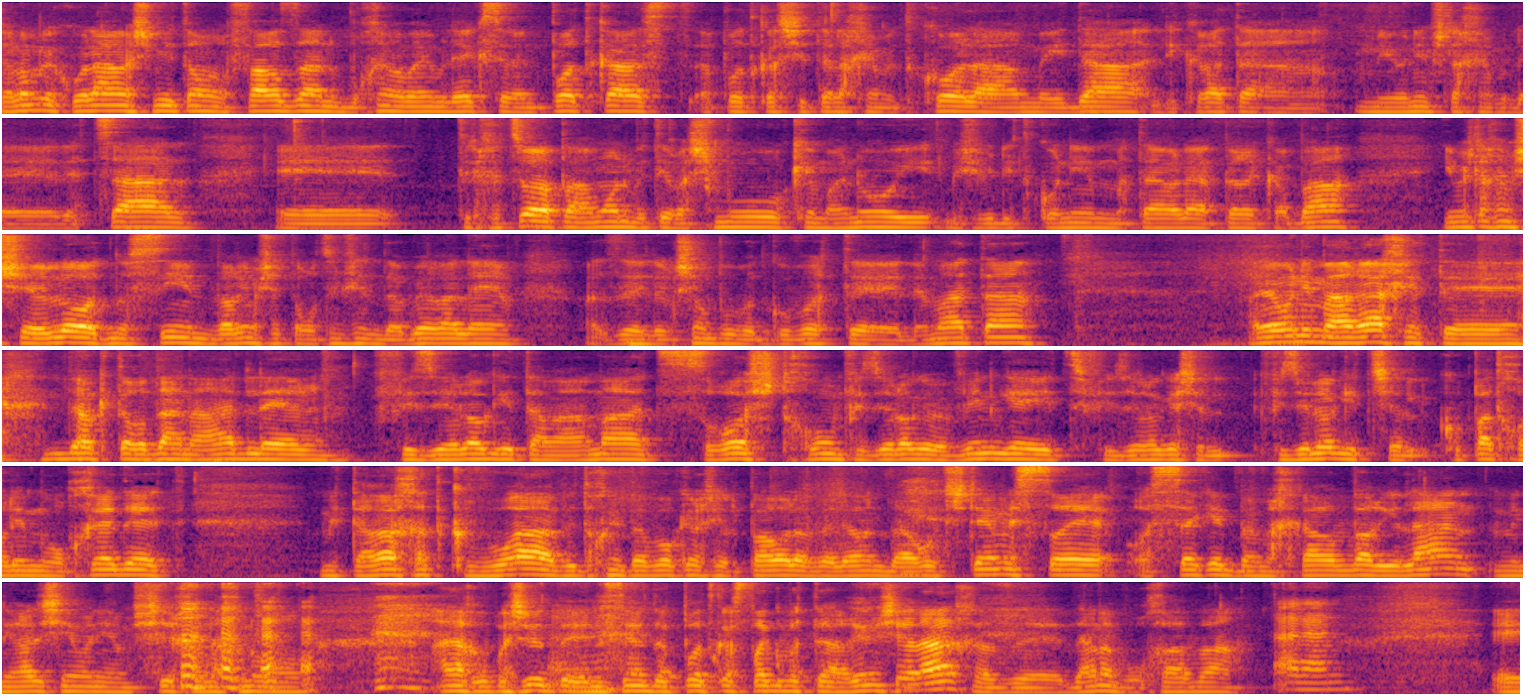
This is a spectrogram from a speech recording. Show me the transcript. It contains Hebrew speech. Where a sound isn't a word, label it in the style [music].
שלום לכולם, שמי תומר פרזן, ברוכים הבאים לאקסלנט פודקאסט, הפודקאסט שייתן לכם את כל המידע לקראת המיונים שלכם לצה"ל. אה, תלחצו על הפעמון ותירשמו כמנוי בשביל עדכונים מתי עולה הפרק הבא. אם יש לכם שאלות, נושאים, דברים שאתם רוצים שנדבר עליהם, אז אה, לרשום פה בתגובות אה, למטה. היום אני מארח את דוקטור דנה אדלר, פיזיולוגית המאמץ, ראש תחום פיזיולוגיה בווינגייט, פיזיולוגיה של, פיזיולוגית של קופת חולים מאוחדת, מתארחת קבועה בתוכנית הבוקר של פאולה וליאון בערוץ 12, עוסקת במחקר בר אילן, ונראה לי שאם אני אמשיך אנחנו, [laughs] אנחנו פשוט אה, נסיים את הפודקאסט רק בתארים שלך, אז אה, דנה, ברוכה הבאה. אהלן. אה,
